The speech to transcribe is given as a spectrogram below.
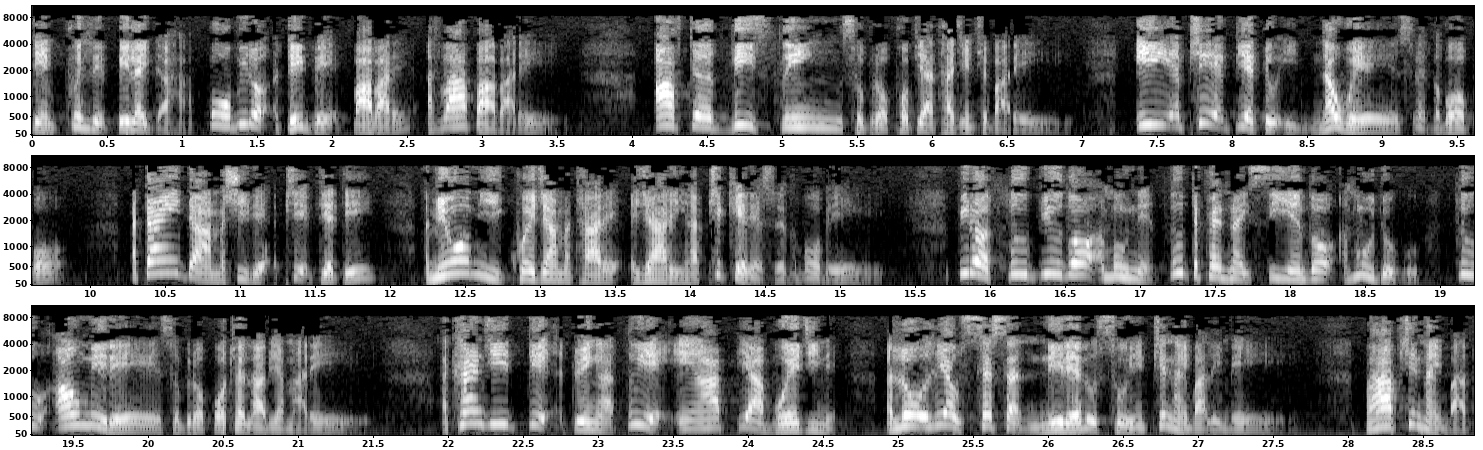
တင်ဖွင့်လှစ်ပေးလိုက်တာဟာပို့ပြီးတော့အတိတ်ပဲပါပါတယ်အသားပါပါတယ် after these things ဆိုပြီးတော့ဖော်ပြထားခြင်းဖြစ်ပါတယ်ဤအဖြစ်အပျက်တို့ဤနောက်ဝဲဆိုတဲ့သဘောပေါ့အတိုင်းအတာမရှိတဲ့အဖြစ်အပျက်တွေအမျိုးအမည်ခွဲခြားမထားတဲ့အရာတွေဟာဖြစ်ခဲ့တယ်ဆိုတဲ့သဘောပဲပြီးတော့သူပြုသောအမှုနှင့်သူတစ်ဖက်၌စီရင်သောအမှုတို့ကိုသူအောင်းမိတယ်ဆိုပြီးတော့ပေါ်ထွက်လာပြန်ပါတယ် အခန်းကြီး1အတွင်းကသူ့ရဲ့အင်အားပြပွဲကြီးနဲ့အလိုအလျောက်ဆက်ဆက်နေတယ်လို့ဆိုရင်ဖြစ်နိုင်ပါလိမ့်မယ်ဘာဖြစ်နိုင်ပါသ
